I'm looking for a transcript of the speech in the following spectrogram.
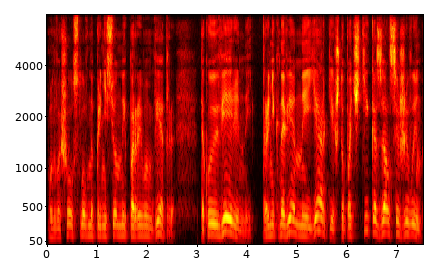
Он вошел, словно принесенный порывом ветра, такой уверенный, проникновенный и яркий, что почти казался живым,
